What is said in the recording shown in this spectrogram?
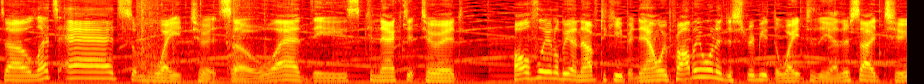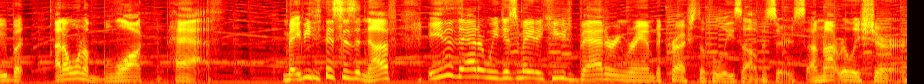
So let's add some weight to it. So we'll add these, connect it to it. Hopefully it'll be enough to keep it down. We probably want to distribute the weight to the other side too, but I don't want to block the path. Maybe this is enough. Either that or we just made a huge battering ram to crush the police officers. I'm not really sure.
